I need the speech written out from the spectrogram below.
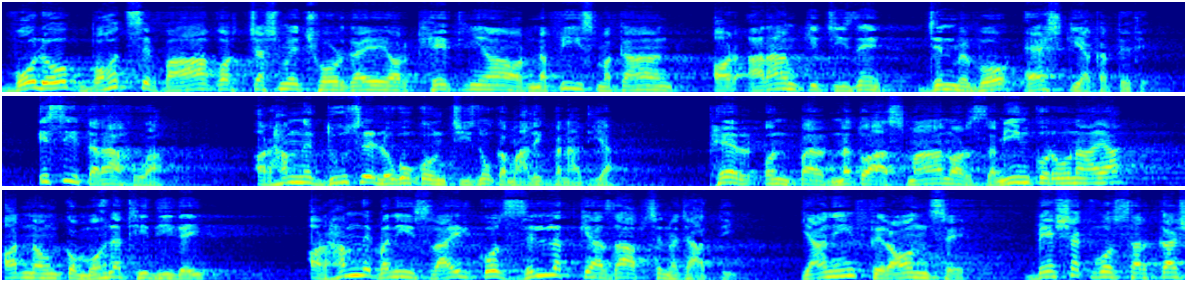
वो लोग बहुत से बाग और चश्मे छोड़ गए और खेतियाँ और नफीस मकान और आराम की चीज़ें जिनमें वो ऐश किया करते थे। इसी तरह हुआ, और हमने दूसरे लोगों को उन चीज़ों का मालिक बना दिया। फिर उन पर न तो आसमान और ज़मीन को रोना आया, और न उनको मोहलत ही दी गई। और हमने बनी इसराइल को जिल्लत के अजाब से नजात दी। यानी फिरौन से। बेशक वो सरकश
